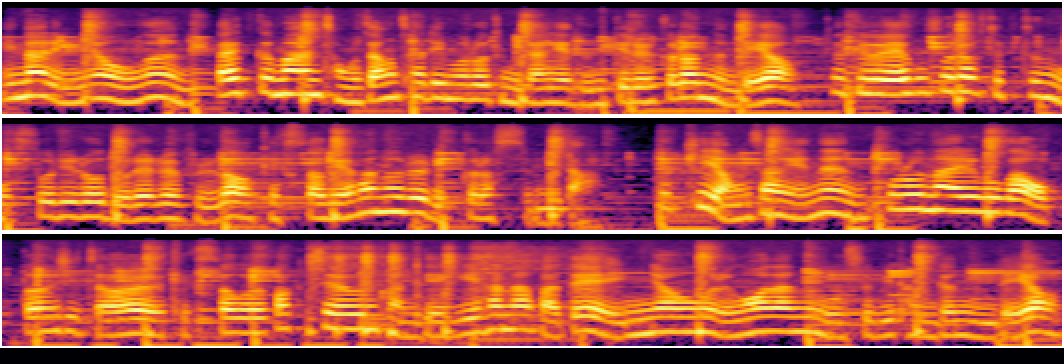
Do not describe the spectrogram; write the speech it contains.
이날 임영웅은 깔끔한 정장 차림으로 등장해 눈길을 끌었는데요. 특유의 호소력 짙은 목소리로 노래를 불러 객석의 환호를 이끌었습니다. 특히 영상에는 코로나19가 없던 시절 객석을 꽉 채운 관객이 하나가 돼 임영웅을 응원하는 모습이 담겼는데요.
